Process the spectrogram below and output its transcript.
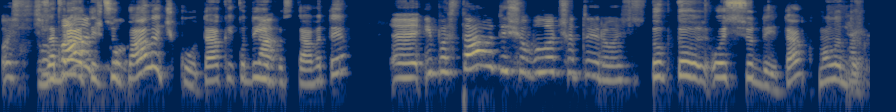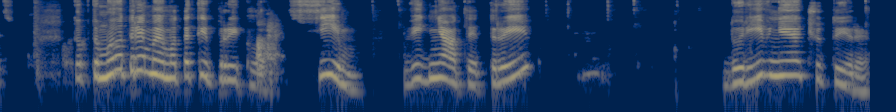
ось цю Забрати паличку, цю паличку, так, і куди її Так. поставити? е, і поставити, щоб було 4 ось. Тобто ось сюди, так? Молодець. Тобто ми отримаємо такий приклад. 7 відняти 3 дорівнює 4.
